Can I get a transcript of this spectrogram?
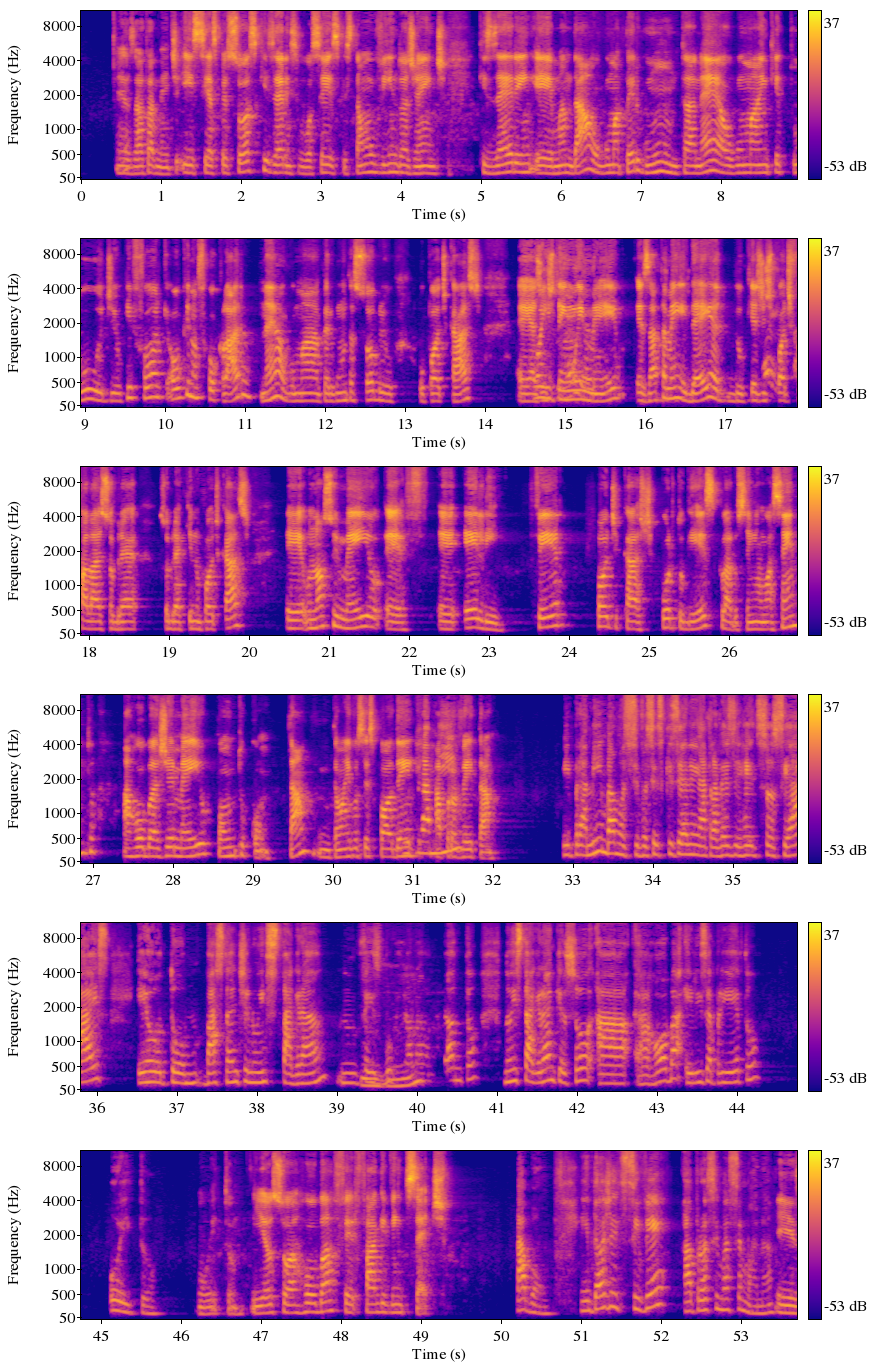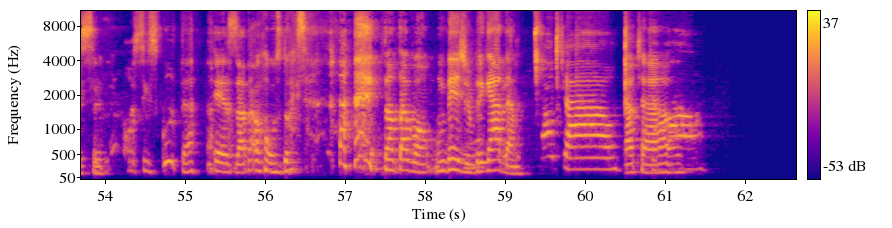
Exatamente. E se as pessoas quiserem, se vocês que estão ouvindo a gente, quiserem eh, mandar alguma pergunta, né, alguma inquietude, o que for, ou que não ficou claro, né, alguma pergunta sobre o, o podcast, eh, a ou gente ideia. tem um e-mail, exatamente, ideia do que a gente é. pode falar sobre, sobre aqui no podcast. Eh, o nosso e-mail é, é lfer podcast português, claro, sem um acento, arroba gmail.com, tá? Então aí vocês podem aproveitar. Mim, e para mim, vamos, se vocês quiserem através de redes sociais, eu estou bastante no Instagram, no Facebook uhum. não tanto, no Instagram que eu sou a, arroba Elisa Prieto 8. 8. E eu sou arroba Ferfag27. Tá bom. Então a gente se vê a próxima semana. Isso. Ou se escuta. Exato, os dois. então tá bom. Um beijo, obrigada. Tchau, tchau. Tchau, tchau. tchau.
